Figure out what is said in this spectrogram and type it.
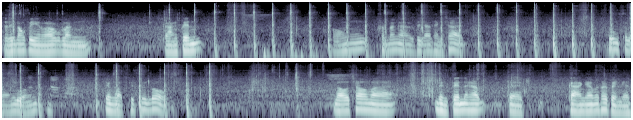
ตอนนี้น้องฟีนเรากำลังกางเต็นท์ของสำนักงานอุทยานแห่งชาติ ทุ่งแสลงหลวง จังหวัดพิษณุโลก เราเช่ามาหนึ่งเต็นท์นะครับ แต่กลางยังไม่ค่อยเป็นกัน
